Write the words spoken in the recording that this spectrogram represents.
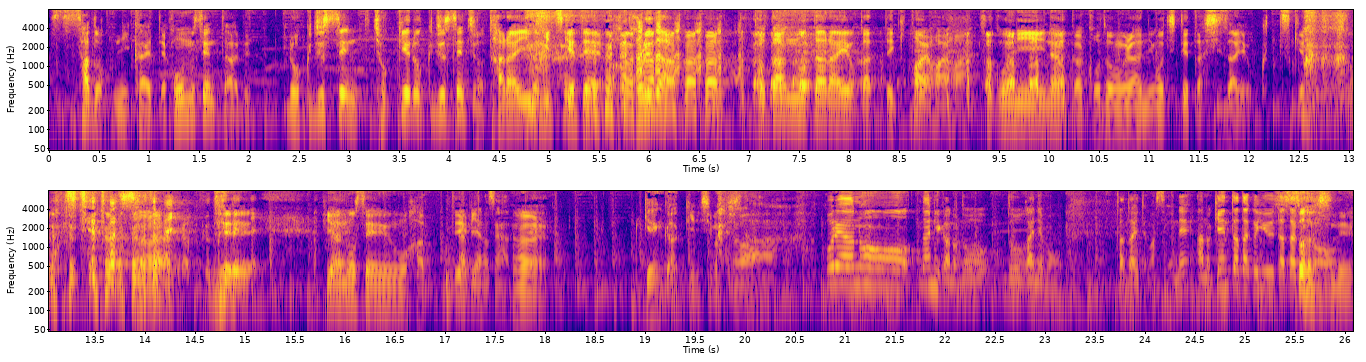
佐渡に帰ってホームセンターで60センチ直径60センチのたらいを見つけて あこれだ。ってトタンのたらいを買ってきて、はいはいはい。そこになんか子供らに落ちてた資材をくっつける捨てた資材をくっつけて。でピアノ線を張って。あピアノ線張って。はい、弦楽器にしました。これあの何かの動動画でも叩いてますよね。あの剣叩くゆう叩くのね。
